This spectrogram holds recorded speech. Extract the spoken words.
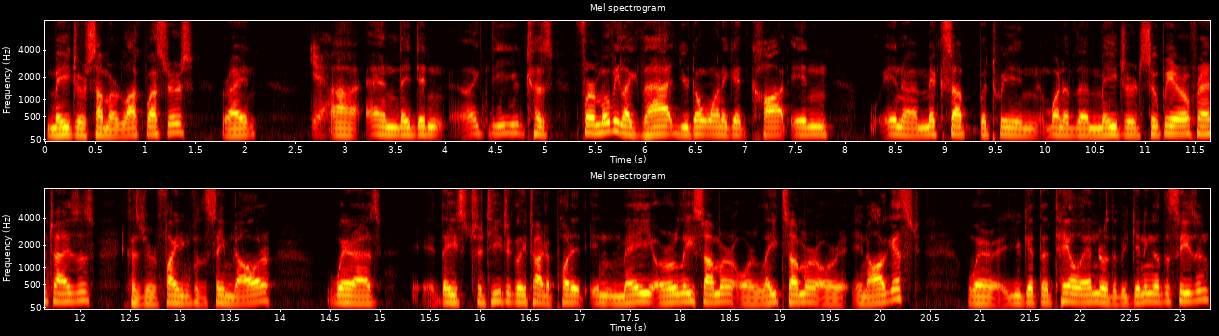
major summer blockbusters, right? Yeah. uh, and they didn't like because for a movie like that, you don't want to get caught in in a mix up between one of the major superhero franchises because you're fighting for the same dollar. Whereas they strategically try to put it in May, early summer, or late summer, or in August, where you get the tail end or the beginning of the season.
